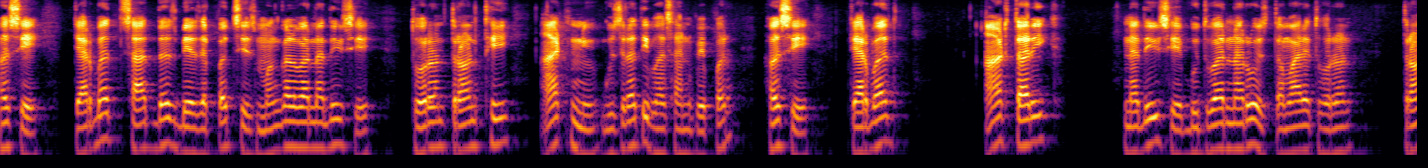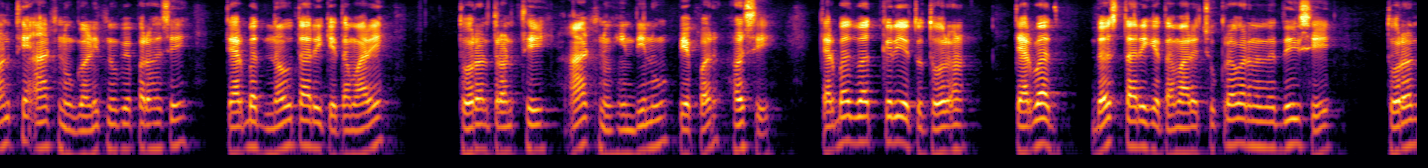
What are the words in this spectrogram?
હશે. ત્યારબાદ સાત દસ બે હજાર પચીસ મંગળવારના દિવસે ધોરણ ત્રણથી આઠનું ગુજરાતી ભાષાનું પેપર હશે. ત્યારબાદ આઠ તારીખના દિવસે બુધવારના રોજ તમારે ધોરણ ત્રણથી આઠનું ગણિતનું પેપર હશે. ત્યારબાદ નવ તારીખે તમારે ધોરણ ત્રણથી આઠનું હિન્દીનું પેપર હશે. ત્યારબાદ વાત કરીએ તો ધોરણ ત્યારબાદ દસ તારીખે તમારે શુક્રવારના દિવસે ધોરણ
